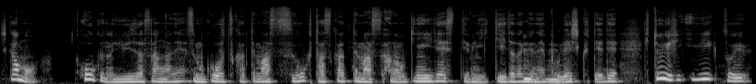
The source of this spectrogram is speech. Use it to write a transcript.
しかも多くのユーザーさんがね「その Go を使ってますすごく助かってます。あのお気に入りです」っていうふうに言っていただけるのはやっぱ嬉しくて、うんうん、で一人そういう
